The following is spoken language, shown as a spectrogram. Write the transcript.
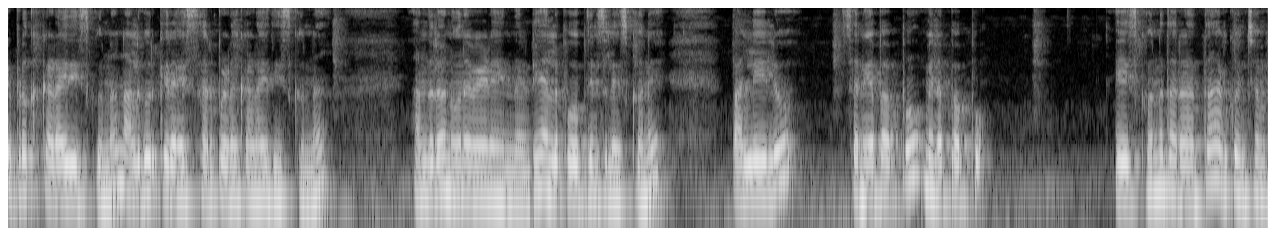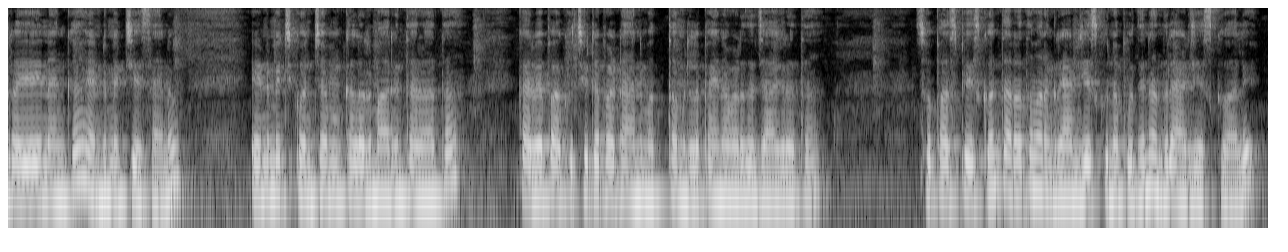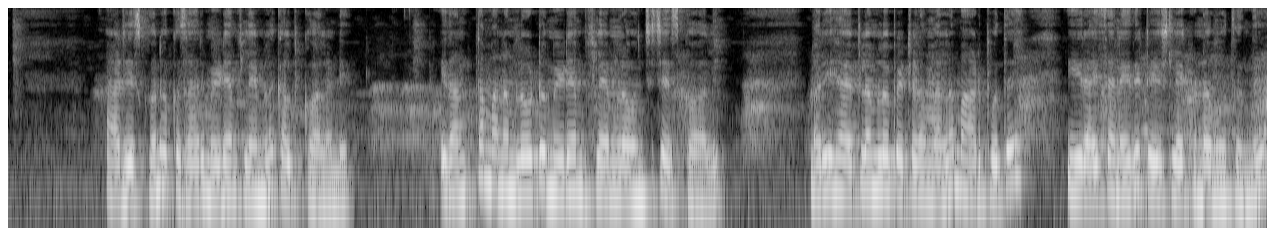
ఇప్పుడు ఒక కడాయి తీసుకున్నా నలుగురికి రైస్ సరిపడా కడాయి తీసుకున్నా. అందులో నూనె వేడైందండి అందులో పోపు దినుసులు వేసుకొని పల్లీలు శనగపప్పు మినపప్పు వేసుకున్న తర్వాత అవి కొంచెం ఫ్రై అయినాక ఎండుమిర్చి వేసాను. ఎండుమిర్చి కొంచెం కలర్ మారిన తర్వాత కరివేపాకు చిటపట అని మొత్తం ఇళ్ళ పైన పడితే జాగ్రత్త. సో పసుపు వేసుకొని తర్వాత మనం గ్రైండ్ చేసుకున్న పుదీనా అందులో యాడ్ చేసుకోవాలి. యాడ్ చేసుకొని ఒకసారి మీడియం ఫ్లేమ్లో కలుపుకోవాలండి. ఇదంతా మనం లో టు మీడియం ఫ్లేమ్లో ఉంచి చేసుకోవాలి. మరి హై ఫ్లేమ్లో పెట్టడం వల్ల మాడిపోతే ఈ రైస్ అనేది టేస్ట్ లేకుండా పోతుంది.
